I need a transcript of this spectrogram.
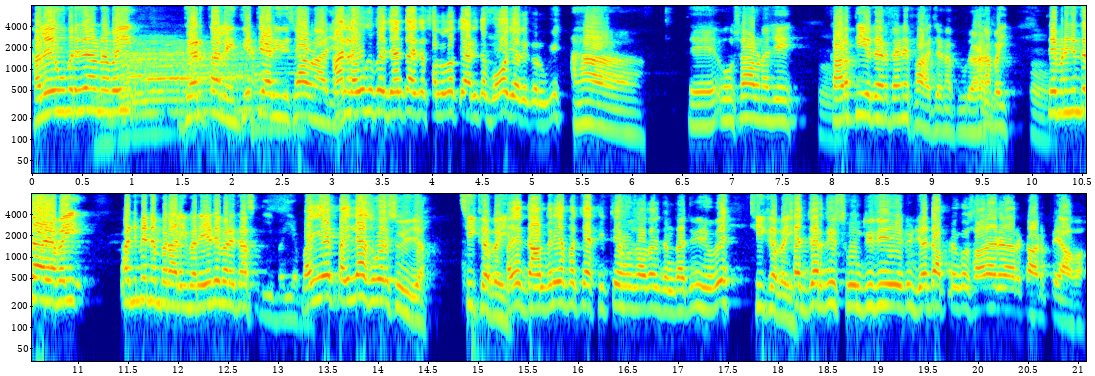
ਹਲੇ ਉਮਰ ਦਾ ਨਾ ਬਈ ਦਿਨ ਤਾਂ ਲੈਂਦੀ ਹੈ ਤਿਆਰੀ ਦੇ ਹਿਸਾਬ ਨਾਲ ਹਾਂ ਜੀ ਲਊਗੀ ਬਈ ਜਨਤਾ ਇਹਦਾ ਥੱਲੋਂ ਦਾ ਤਿਆਰੀ ਤਾਂ ਬਹੁਤ ਜ਼ਿਆਦਾ ਕਰੂਗੀ। ਹਾਂ ਤੇ ਉਸ ਹਿਸਾਬ ਨਾਲ ਜੇ ਕੱਢਦੀ ਹੈ ਦਿਨ ਤਾਂ ਇਹਨੇ ਫਾਸ ਜਾਣਾ ਪੂਰਾ ਹਨਾ ਬਾਈ। ਤੇ ਮਨਜਿੰਦਰ ਆਇਆ ਬਾਈ ਪੰਜਵੇਂ ਨੰਬਰ ਵਾਲੀ ਬਾਰੇ ਇਹਦੇ ਬਾਰੇ ਦੱਸ ਕੀ ਬਾਈ ਆਪਾਂ? ਬਾਈ ਇਹ ਪਹਿਲਾ ਸੂਆ ਸੂਈ ਆ। ਠੀਕ ਆ ਬਾਈ। ਅਜੇ ਦੰਦ ਨਹੀਂ ਆਪਾਂ ਚੈੱਕ ਕੀਤੇ ਹੋ ਸਕਦਾ ਦੰਦਾਂ 'ਚ ਵੀ ਹੋਵੇ। ਠੀਕ ਆ ਬਾਈ। ਸੱਜਰ ਦੀ ਸੂੰਦੀ ਦੀ ਏ ਟੂ ਜ਼ੈਡ ਆਪਣੇ ਕੋਲ ਸਾਰਾ ਰਿਕਾਰਡ ਪਿਆ ਵਾ।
